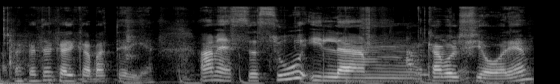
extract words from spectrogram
attaccati al caricabatterie. Ha messo su il um, cavolfiore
